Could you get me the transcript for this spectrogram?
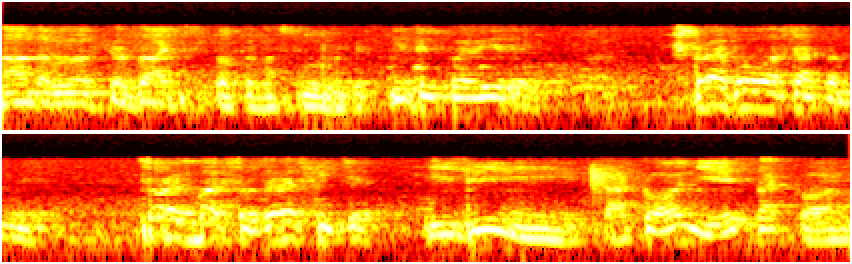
Надо было сказать, что-то на службе. И ты поверил. Что у вас мне? 40 баксов за распитие. Извини, закон есть закон.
